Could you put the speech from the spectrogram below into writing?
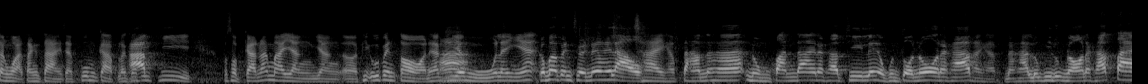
จังหวะต่างๆ จากผู้กำกับแล้วก็ครับพี่ๆประสบการณ์มากมายอย่างอย่างเอ่อพี่อู๊ดเป็นต่อนะครับอ่า เฮียหมูอะไรเงี้ย ก็มาเป็นเทรนเนอร์ให้เราใช่ครับตามนะฮะหนุ่มปันได้นะครับที่เล่นกับคุณโตโน่นะครับใช่ครับ นะฮะลูกพี่ลูกน้องนะครับ แต่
